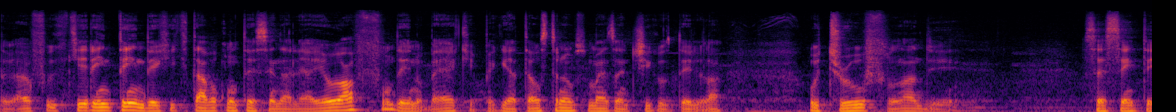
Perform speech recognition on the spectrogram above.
Aí eu fui querer entender o que que tava acontecendo ali. Aí eu afundei no back, peguei até os trampos mais antigos dele lá. O Truth, lá de 60,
